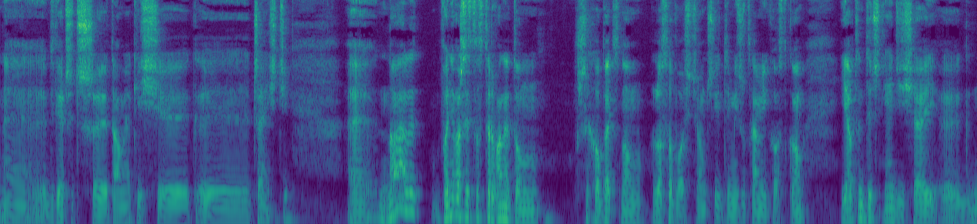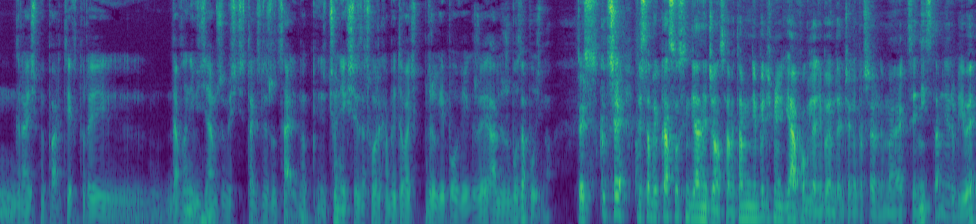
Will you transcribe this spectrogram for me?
e, dwie czy trzy tam jakieś e, e, części. No ale ponieważ jest to sterowane tą wszechobecną losowością, czyli tymi rzutami kostką, i autentycznie dzisiaj y, graliśmy partię, w której y, dawno nie widziałem, żebyście tak źle rzucali. No, Ciuniek się zaczął rehabilitować w drugiej połowie gry, ale już było za późno. To jest skrócie wystawił Kasus Indiana Jonesa. My tam nie byliśmy, ja w ogóle nie byłem do niczego potrzebny. Moje akcje nic tam nie robiły.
